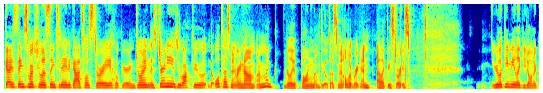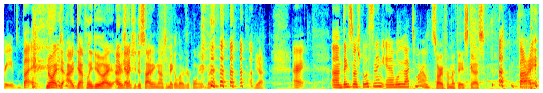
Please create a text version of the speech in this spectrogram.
Guys, thanks so much for listening today to God's Whole Story. I hope you're enjoying this journey as we walk through the Old Testament right now. I'm like really falling in love with the Old Testament all over again. I like these stories. You're looking at me like you don't agree, but no i, definitely do I, I was actually deciding not to make a larger point but yeah all right. Um, thanks so much for listening, and we'll be back tomorrow. sorry for my face guys Bye.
